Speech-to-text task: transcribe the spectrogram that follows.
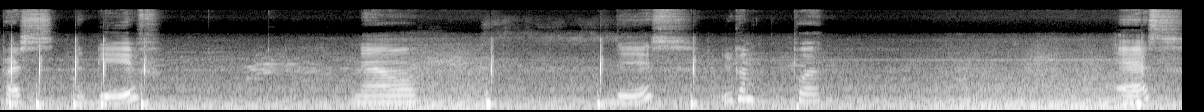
Press Now this you can put S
